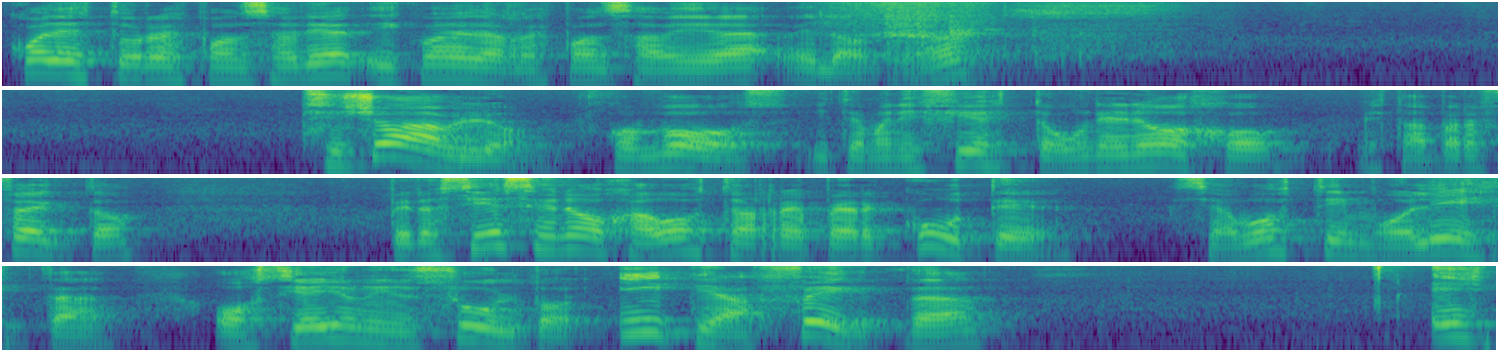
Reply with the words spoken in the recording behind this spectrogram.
cuál es tu responsabilidad y cuál es la responsabilidad del otro, ¿no? Si yo hablo con vos y te manifiesto un enojo, está perfecto, pero si ese enojo a vos te repercute, si a vos te molesta o si hay un insulto y te afecta, es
